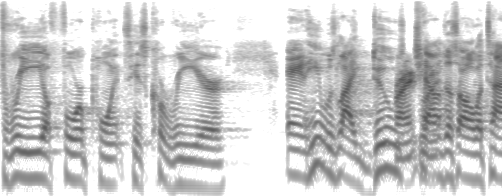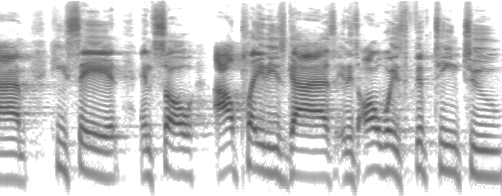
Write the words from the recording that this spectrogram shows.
three or four points his career. And he was like, dudes Right, challenge right. us all the time. He said, and so I'll play these guys, and it's always 15 2,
